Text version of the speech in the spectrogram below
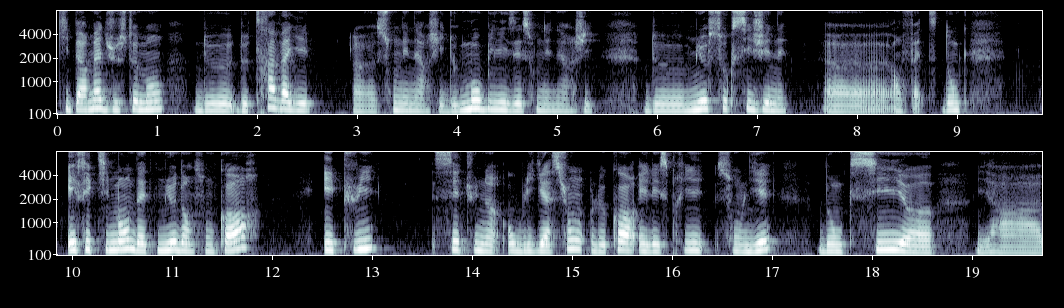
qui permettent justement de, travailler euh, son énergie, de mobiliser son énergie, de mieux s'oxygéner, euh, en fait. Donc, effectivement, d'être mieux dans son corps. Et puis, c'est une obligation, le corps et l'esprit sont liés. Donc, si euh, il y, y a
